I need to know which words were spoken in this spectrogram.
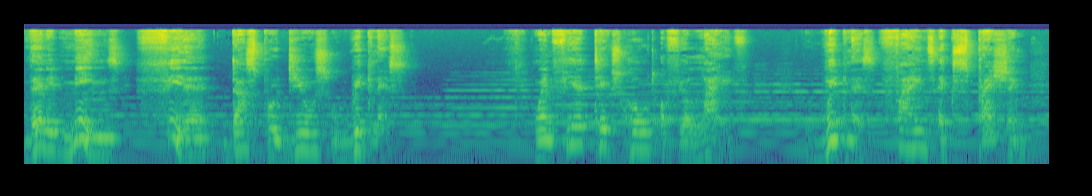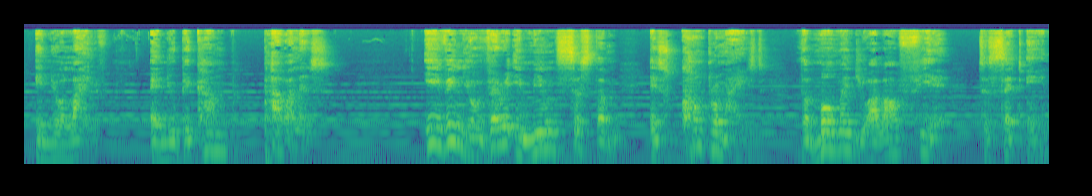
then it means fear does produce weakness. When fear takes hold of your life, weakness finds expression in your life and you become powerless. Even your very immune system is compromised the moment you allow fear to set in.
